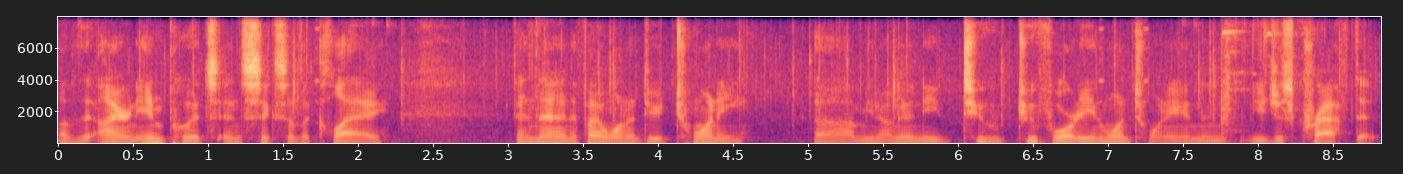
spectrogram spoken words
of the iron inputs and six of the clay. And then if I want to do 20, um, you know, I'm going to need two, 240 and 120, and then you just craft it.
